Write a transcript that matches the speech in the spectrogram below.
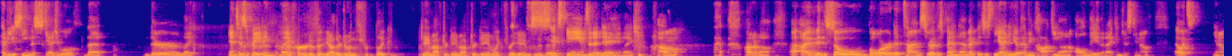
have you seen the schedule that they're like anticipating? Like, I've heard of it. Yeah, they're doing th- like game after game after game, like three games in a day. Six games in a day. Like, um, I don't know. I, have been so bored at times throughout this pandemic that just the idea of having hockey on all day that I can just, you know, oh, it's you know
